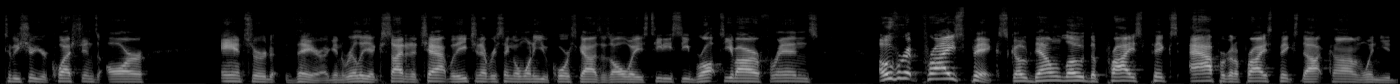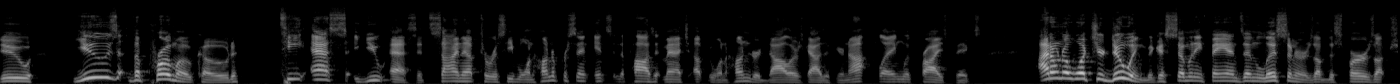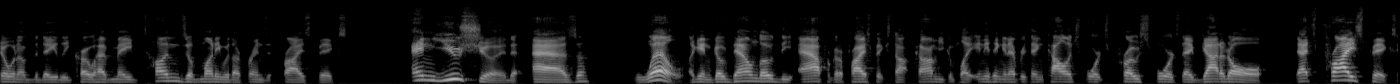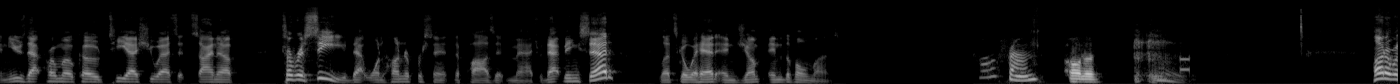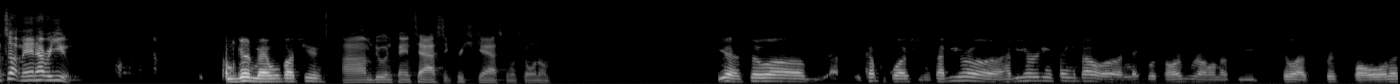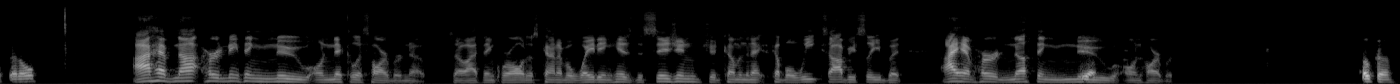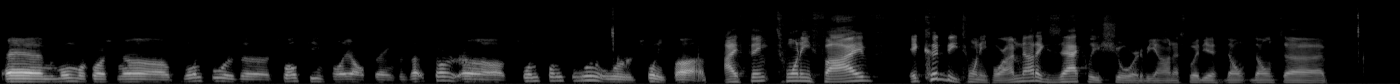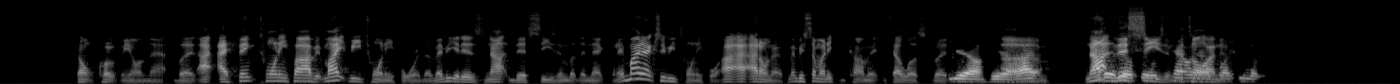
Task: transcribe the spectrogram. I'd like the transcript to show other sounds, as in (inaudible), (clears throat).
to be sure your questions are answered there. Again, really excited to chat with each and every single one of you. Of course, guys, as always, TDC brought to you by our friends over at Prize Picks. Go download the Prize Picks app or go to prizepicks.com. When you do, use the promo code TSUS. It's sign up to receive 100% instant deposit match up to $100. Guys, if you're not playing with Prize Picks, I don't know what you're doing because so many fans and listeners of the Spurs Up Show and of the Daily Crow have made tons of money with our friends at Prize Picks. And you should as well. Again, go download the app or go to prizepicks.com. You can play anything and everything college sports, pro sports. They've got it all. That's prize picks and use that promo code TSUS at sign up to receive that 100% deposit match. With that being said, let's go ahead and jump into the phone lines. Call from Hunter. (clears throat) Hunter, what's up, man? How are you? I'm good, man. What about you? I'm doing fantastic. Appreciate you asking what's going on. Yeah. So, uh, a couple questions. Have you uh, have you heard anything about uh, Nyckoles Harbor? I don't know if you still have the crystal ball on us at all. I have not heard anything new on Nyckoles Harbor. No. So I think we're all just kind of awaiting his decision. Should come in the next couple of weeks, obviously, but I have heard nothing new yeah. on Harbor. Okay, and one more question. Uh, one for the 12 team playoff thing. Does that start uh 2024 or 25? I think 25. It could be 24. I'm not exactly sure, to be honest with you. Don't don't uh, don't quote me on that, but I, I, think 25. It might be 24 though. Maybe it is not this season, but the next one. It might actually be 24. I, I, I don't know. Maybe somebody can comment and tell us. But yeah, yeah, um, I, not this season. That's all I know. Like, you know.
